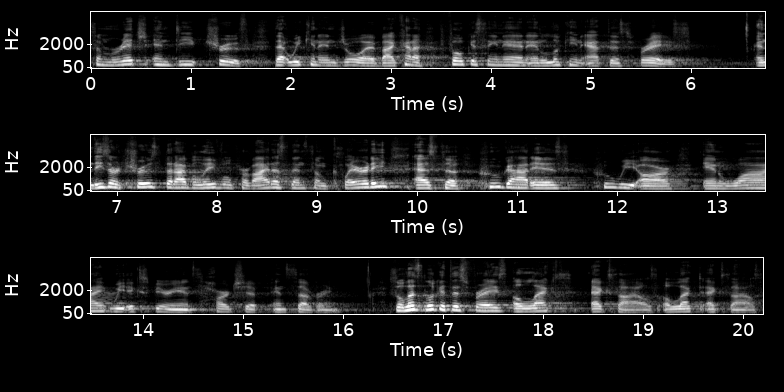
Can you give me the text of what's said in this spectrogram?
some rich and deep truth that we can enjoy by kind of focusing in and looking at this phrase. And these are truths that I believe will provide us then some clarity as to who God is, who we are, and why we experience hardship and suffering. So let's look at this phrase, elect exiles, elect exiles.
